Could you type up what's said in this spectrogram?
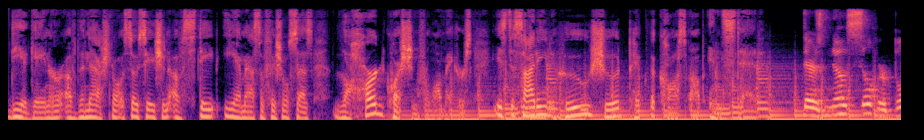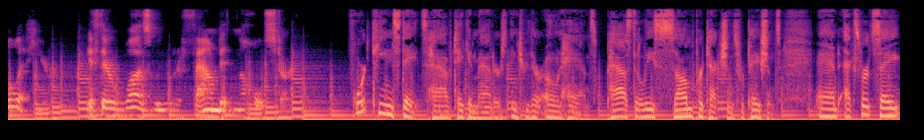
Dia Gainor of the National Association of State EMS Officials says the hard question for lawmakers is deciding who should pick the costs up instead. There's no silver bullet here. If there was, we would have found it in the holster. 14 states have taken matters into their own hands, passed at least some protections for patients, and experts say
